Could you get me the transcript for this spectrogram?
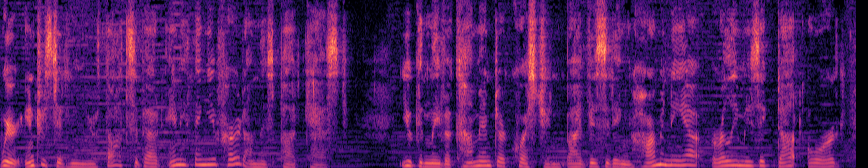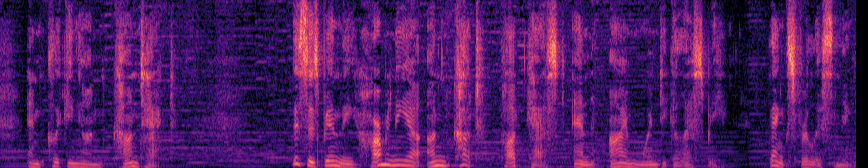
We're interested in your thoughts about anything you've heard on this podcast. You can leave a comment or question by visiting harmoniaearlymusic.org and clicking on Contact. This has been the Harmonia Uncut podcast, and I'm Wendy Gillespie. Thanks for listening.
